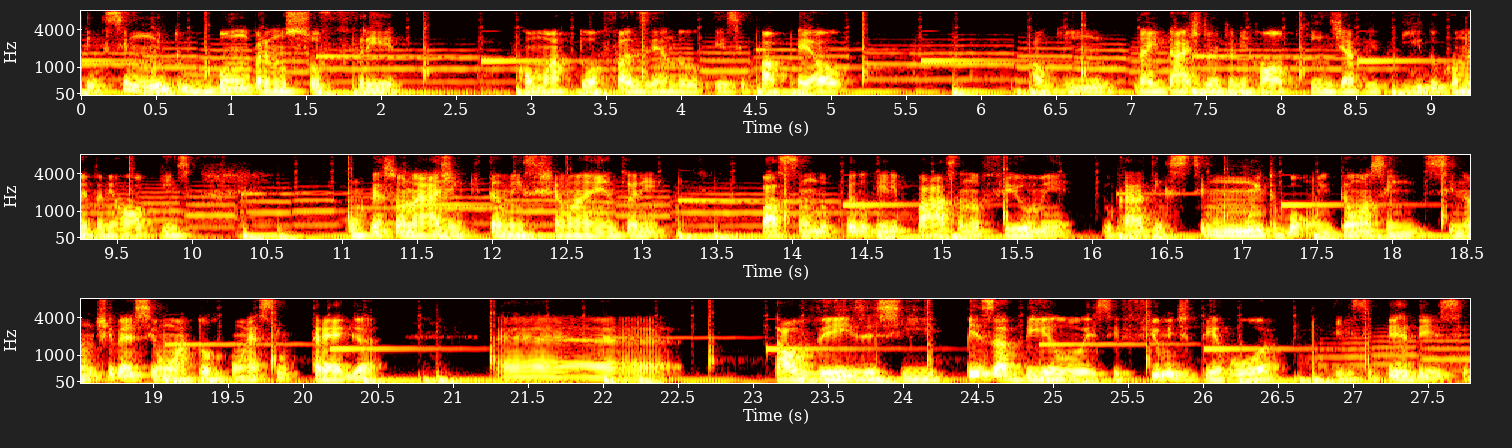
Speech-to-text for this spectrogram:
tem que ser muito bom para não sofrer como ator fazendo esse papel. Alguém da idade do Anthony Hopkins, já vivido como Anthony Hopkins, com um personagem que também se chama Anthony, passando pelo que ele passa no filme, o cara tem que ser muito bom. Então, assim, se não tivesse um ator com essa entrega, é... talvez esse pesadelo, esse filme de terror, ele se perdesse.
